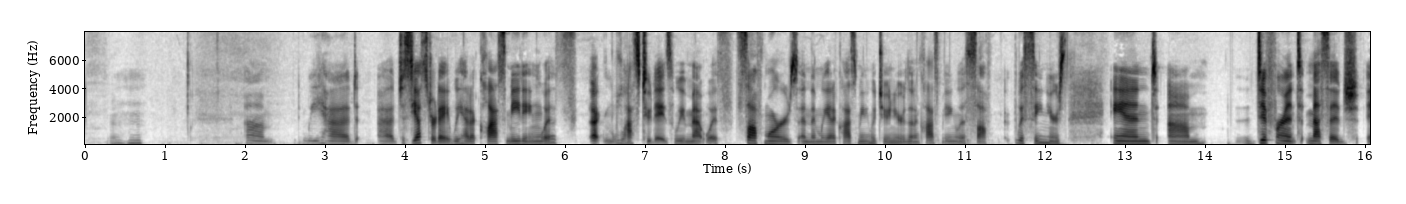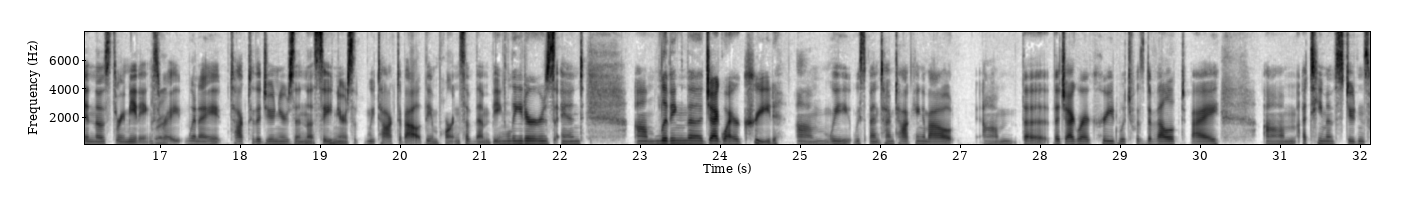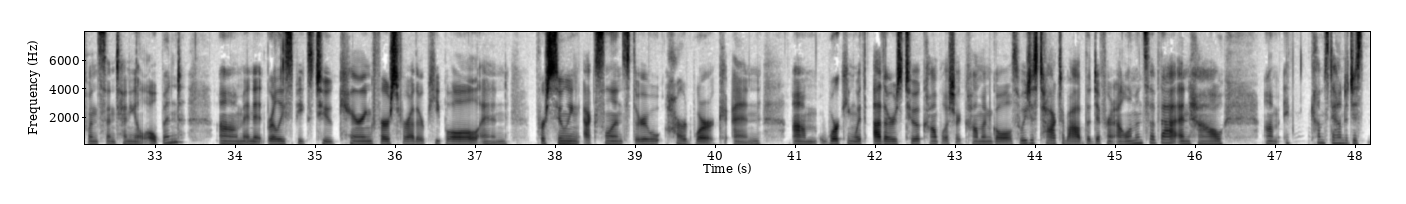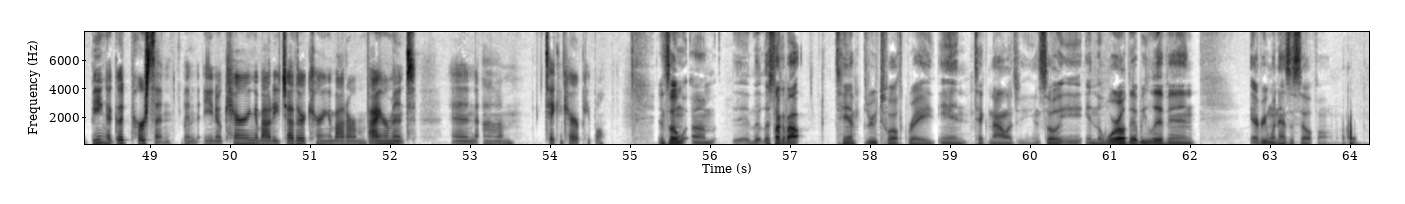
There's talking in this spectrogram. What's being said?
We had uh, just yesterday. We had a class meeting with uh, last two days. We met with sophomores, and then we had a class meeting with juniors and a class meeting with soph- with seniors, and um, different message in those three meetings. Right. Right. When I talked to the juniors and the seniors, we talked about the importance of them being leaders and um, living the Jaguar Creed. Um, we we spent time talking about um, the the Jaguar Creed, which was developed by um, a team of students when Centennial opened, um, and it really speaks to caring first for other people and pursuing excellence through hard work and um, working with others to accomplish a common goal. So we just talked about the different elements of that and how. Um, it comes down to just being a good person and you know caring about each other caring about our environment and um, taking care of people And so um, let- let's talk about 10th through 12th grade in technology. And so in the world that we live in, everyone has a cell phone,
